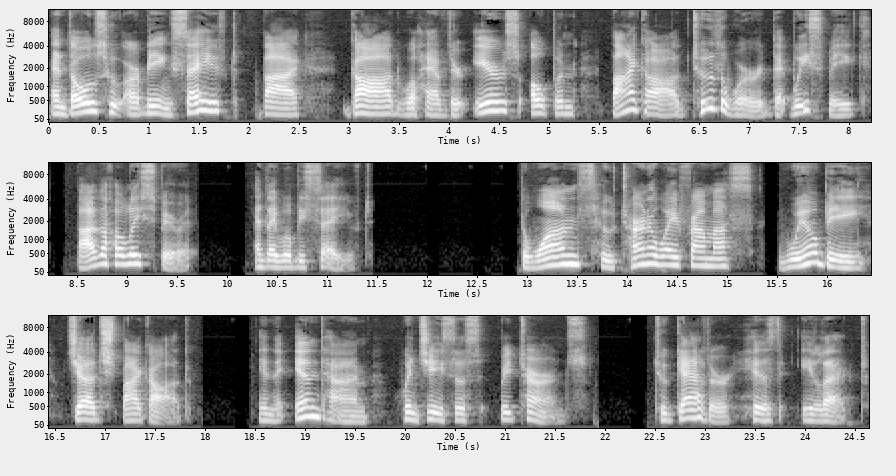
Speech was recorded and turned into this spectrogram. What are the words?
And those who are being saved by God will have their ears open by God to the word that we speak by the Holy Spirit, and they will be saved. The ones who turn away from us will be judged by God in the end time when Jesus returns. to gather his elect.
